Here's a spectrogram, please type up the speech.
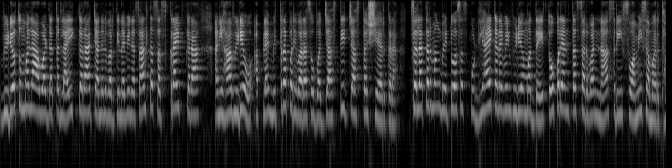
व्हिडिओ तुम्हाला आवडला तर लाईक करा चॅनलवरती नवीन असाल तर सबस्क्राईब करा आणि हा व्हिडिओ आपल्या मित्रपरिवारासोबत जास्तीत जास्त शेअर करा. चला तर मग भेटू असंच पुढल्या एका नवीन व्हिडिओमध्ये. तोपर्यंत सर्वांना श्री स्वामी समर्थ.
